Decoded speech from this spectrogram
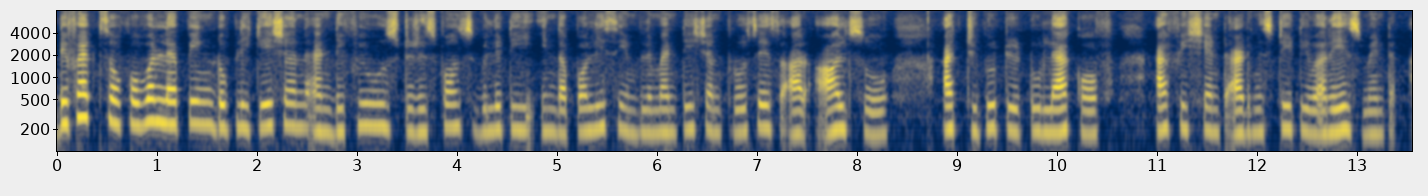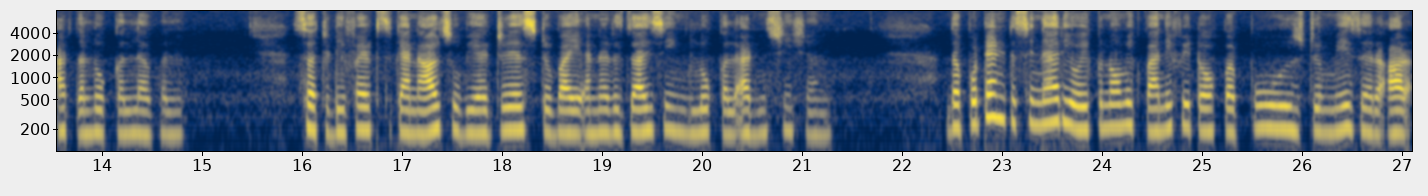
Defects of overlapping, duplication, and diffused responsibility in the policy implementation process are also attributed to lack of efficient administrative arrangement at the local level. Such defects can also be addressed by energizing local administration. The potent scenario economic benefit of proposed measure are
